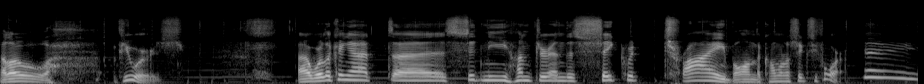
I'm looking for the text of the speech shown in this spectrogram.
Hello, viewers. Uh, we're looking at uh, Sydney Hunter and the Sacred Tribe on the Commodore 64. Yay!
